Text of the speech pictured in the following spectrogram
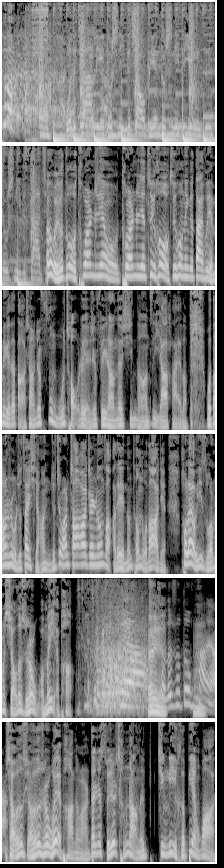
不能。我的家里都是你的照片，都是你的影子，都是你的撒娇。哎，我就突我突然之间，我突然之间，最后最后那个大夫也没给他打上，就是父母瞅着也是非常的心疼自己家孩子。我当时我就在想，你说这玩意儿扎针能咋的？能疼多大去？后来我一琢磨，小的时候我们也怕。对呀，哎小的时候都怕呀。小的小的时候我也怕那玩意儿，但是随着成长的经历和变化，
